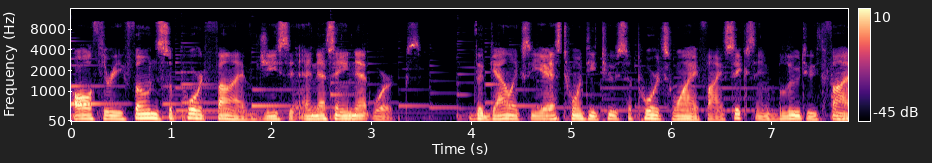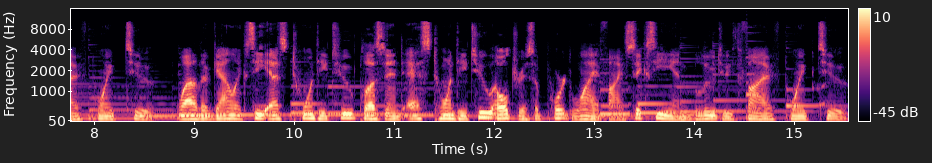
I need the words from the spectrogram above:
All three phones support 5G SA and networks. The Galaxy S22 supports Wi-Fi 6 and Bluetooth 5.2, while the Galaxy S22 Plus and S22 Ultra support Wi-Fi 6E and Bluetooth 5.2.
